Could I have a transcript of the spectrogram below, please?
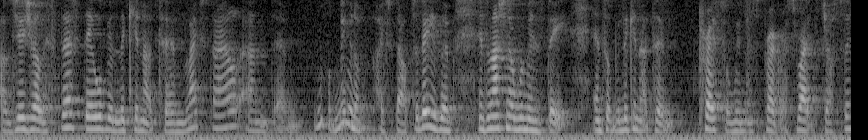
As usual, it's Thursday. We'll be looking at um, lifestyle and um, maybe not lifestyle. Today is um, International Women's Day, and so we'll be looking at um, press for women's progress. Right, Justin?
